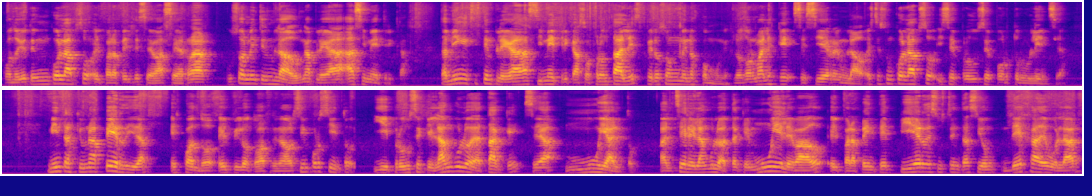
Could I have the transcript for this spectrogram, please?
cuando yo tengo un colapso, el parapente se va a cerrar, usualmente de un lado, una plegada asimétrica. También existen plegadas simétricas o frontales, pero son menos comunes. Lo normal es que se cierre un lado. Este es un colapso y se produce por turbulencia. Mientras que una pérdida es cuando el piloto ha frenado al 100% y produce que el ángulo de ataque sea muy alto. Al ser el ángulo de ataque muy elevado, el parapente pierde sustentación, deja de volar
